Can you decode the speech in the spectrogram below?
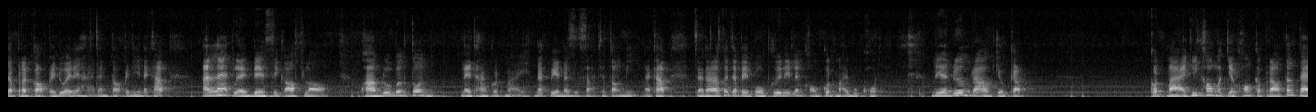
จะประกอบไปด้วยเนื้อหาดังต่อไปนี้นะครับ อันแรกเลย basic of law ความรู้เบื้องต้นในทางกฎหมาย นักเรียนนักศึกษาจะต้องมีนะครับ จากนั้นเราก็จะไปปูพื้นในเรื่องของกฎหมายบุคคล เรียนเรื่องราวเกี่ยวกับกฎหมายที่เข้ามาเกี่ยวข้องกับเรา ตั้งแต่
